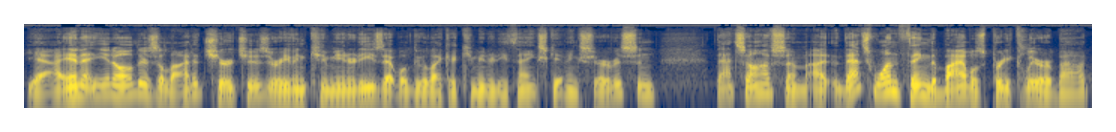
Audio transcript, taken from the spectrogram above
Yeah, and uh, you know, there's a lot of churches or even communities that will do like a community Thanksgiving service, and that's awesome. Uh, that's one thing the Bible's pretty clear about.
